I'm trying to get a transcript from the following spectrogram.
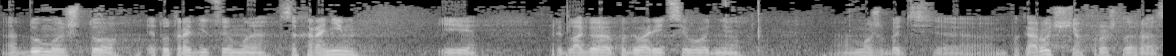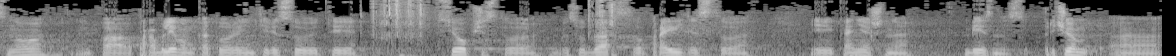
Думаю, что эту традицию мы сохраним, и предлагаю поговорить сегодня может быть, э, покороче, чем в прошлый раз, но по проблемам, которые интересуют и все общество, государство, правительство и, конечно, бизнес. Причем э,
